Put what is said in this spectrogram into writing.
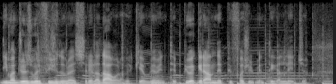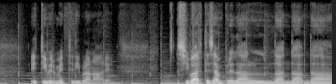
di maggiore superficie dovrà essere la tavola, perché ovviamente più è grande più facilmente galleggia e ti permette di planare. Si parte sempre dal, da, da, da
